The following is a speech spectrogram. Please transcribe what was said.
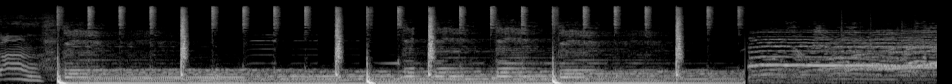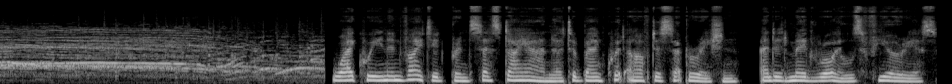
Why Queen invited Princess Diana to banquet after separation, and it made royals furious.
